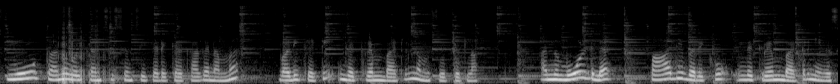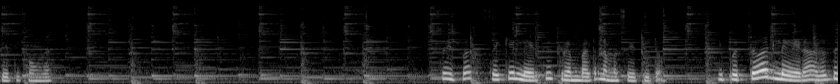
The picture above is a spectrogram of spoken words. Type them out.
ஸ்மூத்தான ஒரு கன்சிஸ்டன்சி கிடைக்கிறதுக்காக நம்ம வடிகட்டி இந்த க்ரெம் பேட்டர் நம்ம சேர்த்துக்கலாம். அந்த மோல்டில் பாதி வரைக்கும் இந்த க்ரெம் பேட்டர் நீங்கள் சேர்த்திக்கோங்க. ஸோ இப்போ செகண்ட் லேயருக்கு க்ரெம் பேட்டர் நம்ம சேர்த்திட்டோம். இப்போ தேர்ட் லேயராக அதாவது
